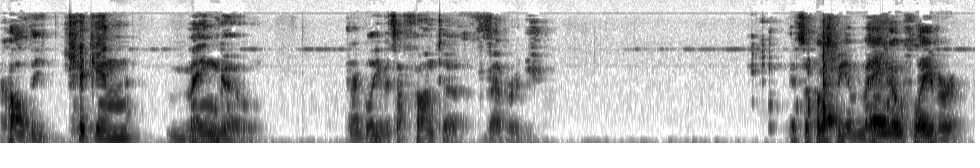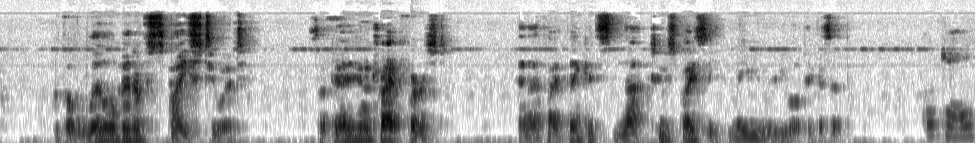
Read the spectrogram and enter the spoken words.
called the Kickin' Mango. And I believe it's a Fanta beverage. It's supposed to be a mango flavor with a little bit of spice to it. So Daddy's going to try it first. And if I think it's not too spicy, maybe Rudy will take a sip. Okay.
